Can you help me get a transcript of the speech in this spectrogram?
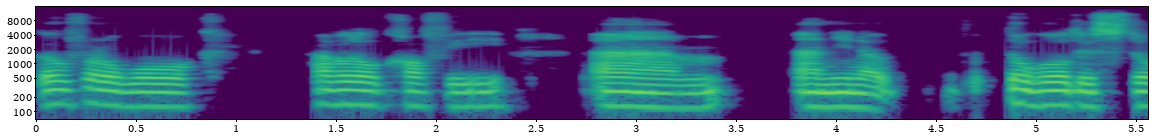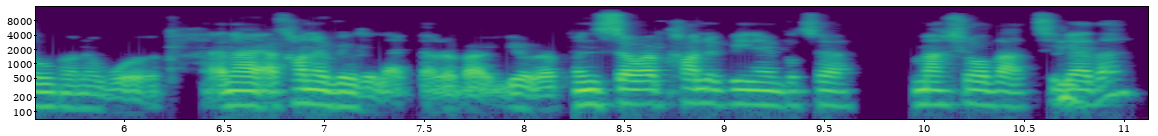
go for a walk, have a little coffee, um, and you know, the world is still going to work. And I, I kind of really like that about Europe. And so I've kind of been able to mash all that together.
